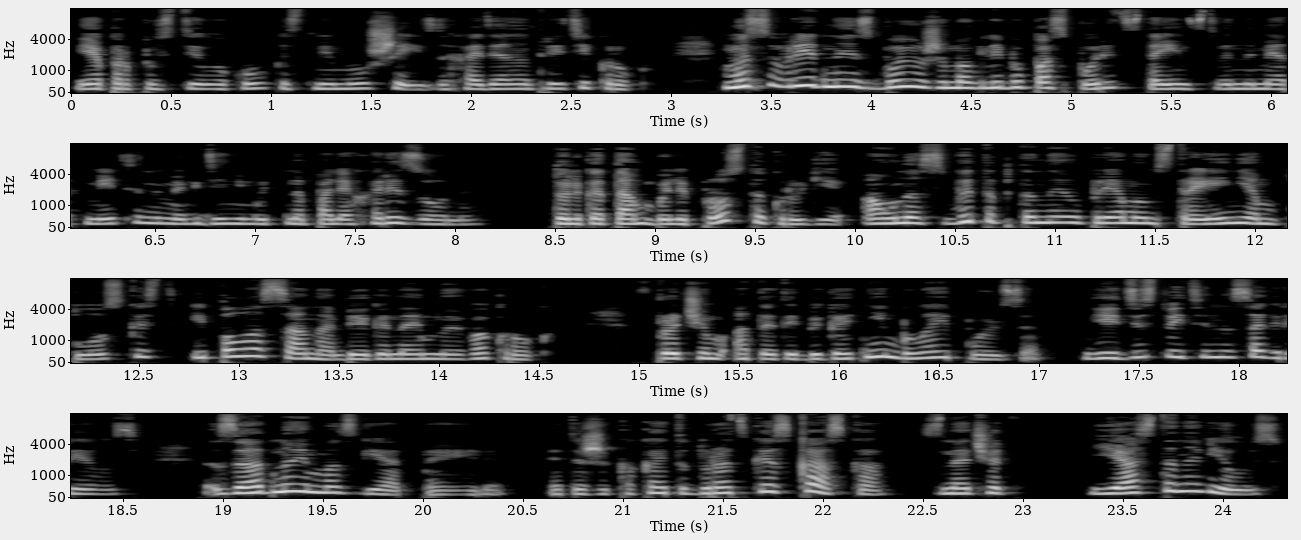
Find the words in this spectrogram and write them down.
Я пропустила колкость мимо ушей, заходя на третий круг. Мы с вредной избой уже могли бы поспорить с таинственными отметинами где-нибудь на полях Аризоны. Только там были просто круги, а у нас вытоптанная упрямым строением плоскость и полоса, набеганная мной вокруг. Впрочем, от этой беготни была и польза. Я действительно согрелась. Заодно и мозги оттаяли. Это же какая-то дурацкая сказка. Значит, я остановилась,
